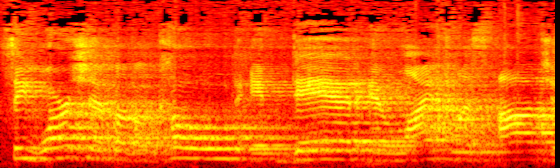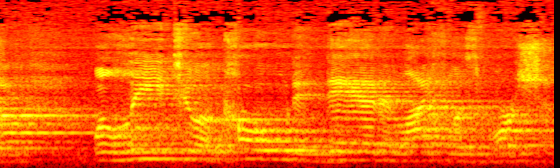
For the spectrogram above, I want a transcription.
See, worship of a cold and dead and lifeless object will lead to a cold and dead and lifeless worship.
